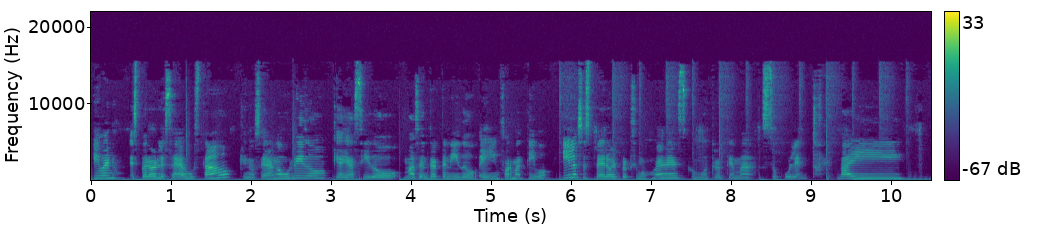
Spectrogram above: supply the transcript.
Y bueno, espero les haya gustado, que no se hayan aburrido, que haya sido más entretenido e informativo. Y los espero el próximo jueves con otro tema suculento. Bye.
